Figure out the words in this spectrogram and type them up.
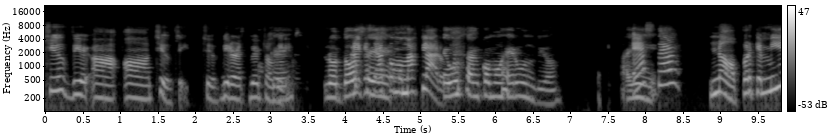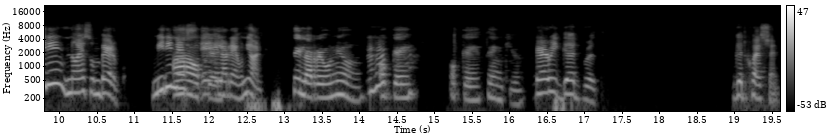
to, uh, uh, to, sí, to vir- virtual meetings. Los Para dos que sea se, como más claro. se usan como gerundio. Ahí, Este, no, porque meeting no es un verbo. Meeting Ah, es eh, ok. la reunión. sí, la reunión. Ujú. Ok, ok, thank you. Very good, Ruth. Good question.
